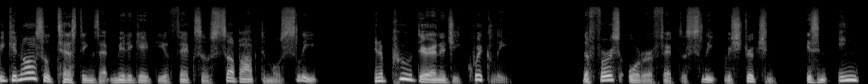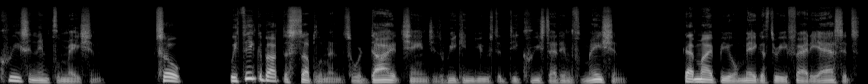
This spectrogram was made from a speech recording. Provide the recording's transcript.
we can also test things that mitigate the effects of suboptimal sleep and improve their energy quickly. The first order effect of sleep restriction is an increase in inflammation. So, we think about the supplements or diet changes we can use to decrease that inflammation. That might be omega 3 fatty acids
